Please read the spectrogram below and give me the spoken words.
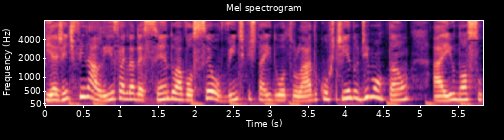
E a gente finaliza agradecendo a você, ouvinte, que está aí do outro lado, curtindo de montão aí o nosso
